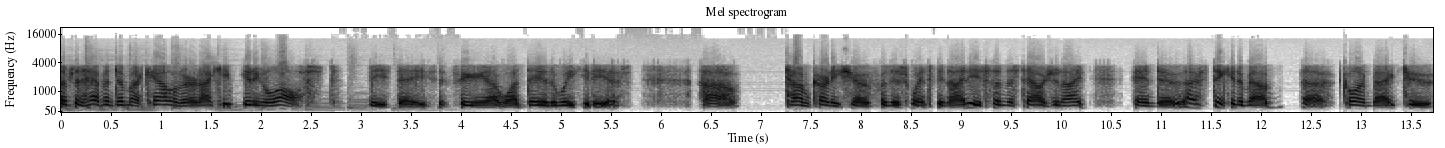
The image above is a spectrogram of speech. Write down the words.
something happened to my calendar, and I keep getting lost these days and figuring out what day of the week it is. Uh, Tom Kearney show for this Wednesday night. It's a nostalgia night, and uh, I was thinking about uh, going back to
